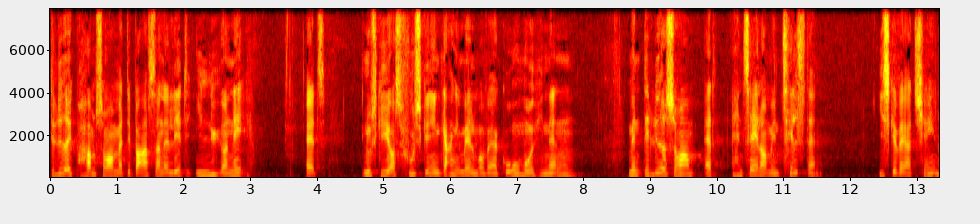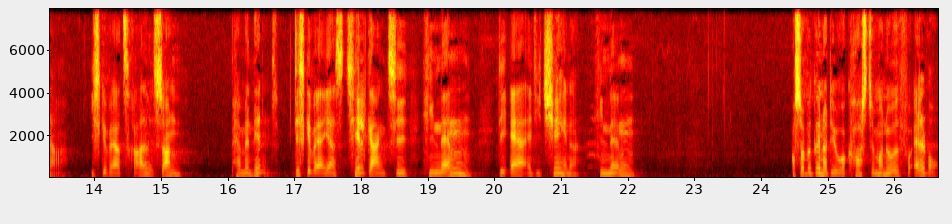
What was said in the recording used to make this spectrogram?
det lyder ikke på ham som om, at det bare sådan er lidt i ny og næ. At nu skal I også huske en gang imellem at være gode mod hinanden. Men det lyder som om, at han taler om en tilstand. I skal være tjenere. I skal være trælle sådan permanent. Det skal være jeres tilgang til hinanden. Det er, at I tjener hinanden. Og så begynder det jo at koste mig noget for alvor.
